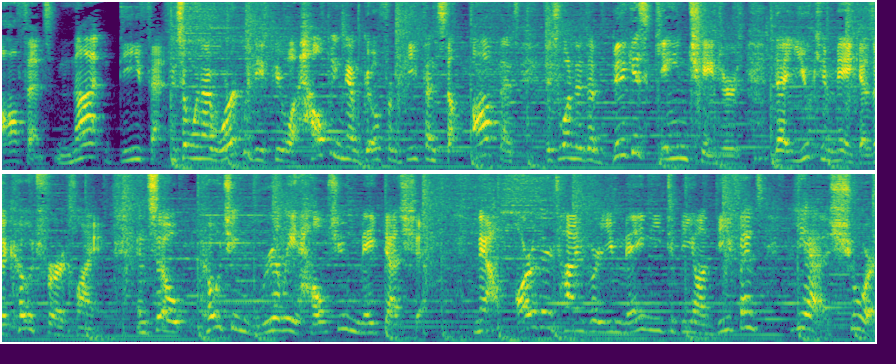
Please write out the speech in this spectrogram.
offense, not defense. And so when I work with these people, helping them go from defense to offense is one of the biggest game changers that you can make as a coach for a client. And so coaching really helps you make that shift. Now, are there times where you may need to be on defense? Yeah, sure.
